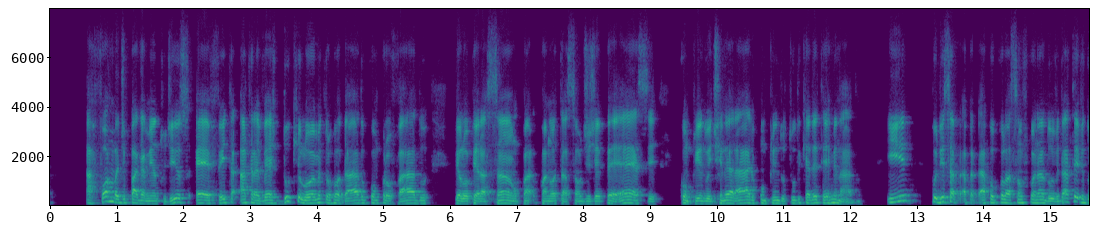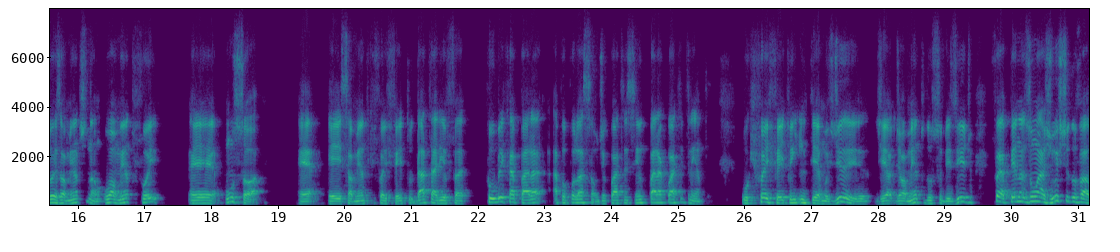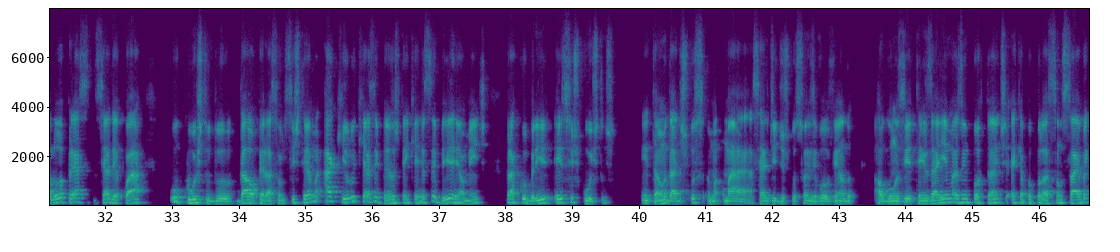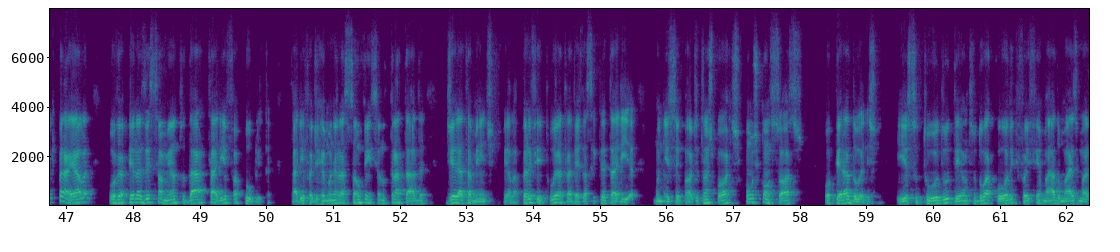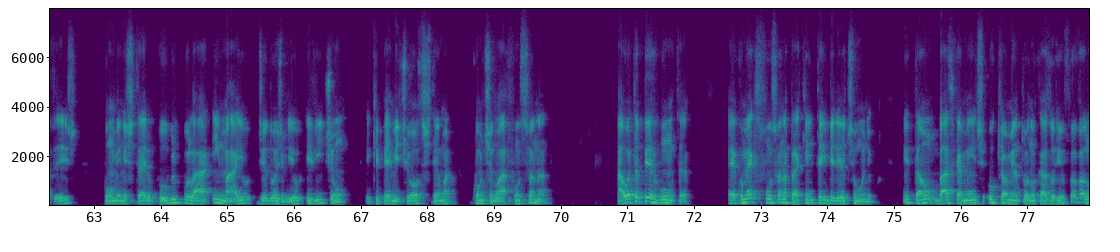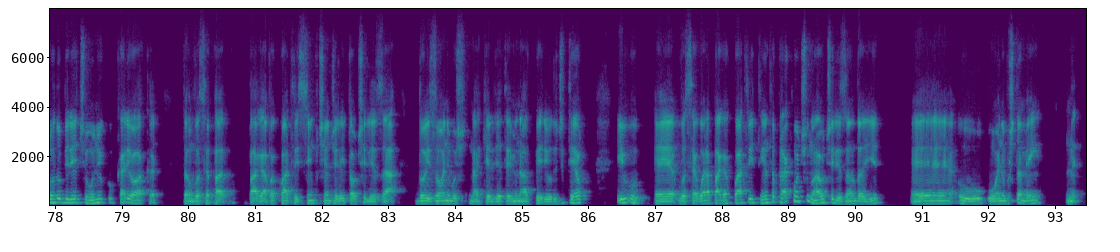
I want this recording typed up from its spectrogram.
a forma de pagamento disso é feita através do quilômetro rodado comprovado pela operação, com a, com anotação de GPS, cumprindo o itinerário, cumprindo tudo que é determinado. E por isso a, a, a população ficou na dúvida. Ah, teve dois aumentos? Não. O aumento foi é, um só. É esse aumento que foi feito da tarifa pública para a população, de 4,5 para 4,30. O que foi feito em, em termos de, de, de, aumento do subsídio foi apenas um ajuste do valor para se adequar o custo do, da operação do sistema àquilo que as empresas têm que receber realmente para cobrir esses custos. Então, dá uma, uma série de discussões envolvendo alguns itens aí, mas o importante é que a população saiba que, para ela, houve apenas esse aumento da tarifa pública. Tarifa de remuneração vem sendo tratada diretamente pela Prefeitura, através da Secretaria Municipal de Transportes, com os consórcios operadores. Isso tudo dentro do acordo que foi firmado, mais uma vez, com o Ministério Público lá em maio de 2021 e que permitiu ao sistema continuar funcionando. A outra pergunta é como é que isso funciona para quem tem bilhete único? Então, basicamente, o que aumentou no caso do Rio foi o valor do bilhete único carioca. Então, você pagava 4,5, tinha direito a utilizar dois ônibus naquele determinado período de tempo, e é, você agora paga 4,30 para continuar utilizando aí é, o, o, ônibus também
